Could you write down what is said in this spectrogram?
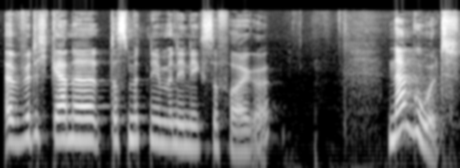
äh, würde ich gerne das mitnehmen in die nächste Folge. Na gut,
